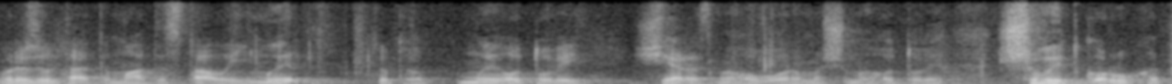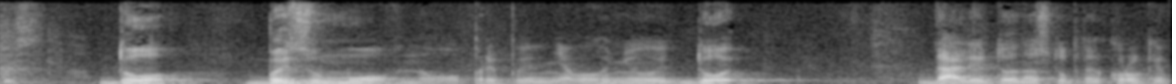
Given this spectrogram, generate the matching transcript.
в результаті мати сталий мир. Тобто ми готові, ще раз ми говоримо, що ми готові швидко рухатись до безумовного припинення вогню, до, далі до наступних кроків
